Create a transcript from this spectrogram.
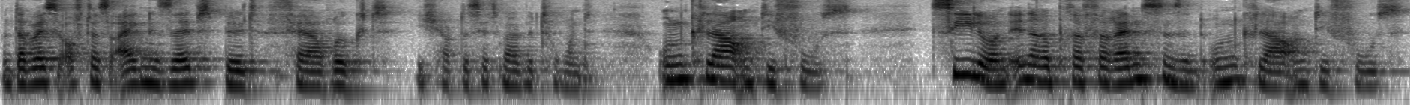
und dabei ist oft das eigene Selbstbild verrückt. Ich habe das jetzt mal betont. Unklar und diffus. Ziele und innere Präferenzen sind unklar und diffus.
